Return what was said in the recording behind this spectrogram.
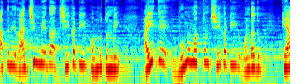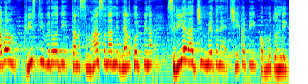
అతని రాజ్యం మీద చీకటి కమ్ముతుంది. అయితే భూమి మొత్తం చీకటి ఉండదు. కేవలం క్రీస్తు విరోధి తన సింహాసనాన్ని నెలకొల్పిన సిరియ రాజ్యం మీదనే చీకటి కమ్ముతుంది.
